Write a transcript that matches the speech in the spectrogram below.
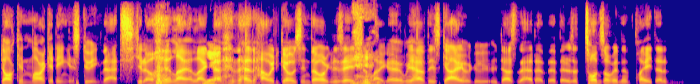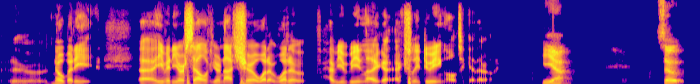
Doc in marketing is doing that. You know, like like yeah. that, that how it goes in the organization. like uh, we have this guy who, do, who does that, and there's a tons of it in plate, and uh, nobody. Uh, even yourself, you're not sure what what have you been like actually doing altogether? Yeah. So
